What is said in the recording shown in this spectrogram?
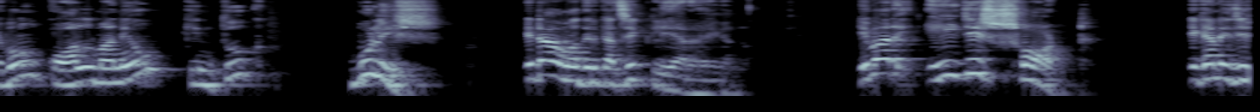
এবং কল মানেও কিন্তু বুলিশ এটা আমাদের কাছে ক্লিয়ার হয়ে গেল। এবার এই যে শর্ট এখানে যে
